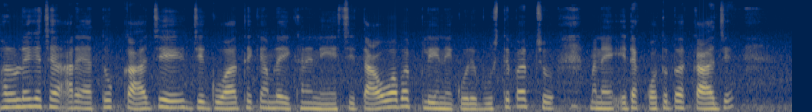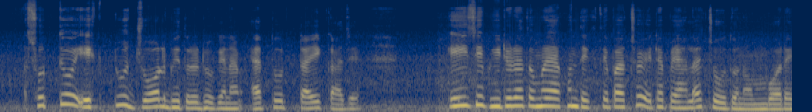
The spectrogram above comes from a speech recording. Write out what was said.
ভালো লেগেছে আর এত কাজে যে গোয়া থেকে আমরা এখানে নিয়ে এসেছি তাও আবার প্লেনে করে, বুঝতে পারছ? মানে এটা কতটা কাজে? সত্যিও একটু জল ভেতরে ঢোকে না, এতটাই কাজে। এই যে ভিডিওটা তোমরা এখন দেখতে পাচ্ছ, এটা বেহালা চৌদ্দ নম্বরে।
